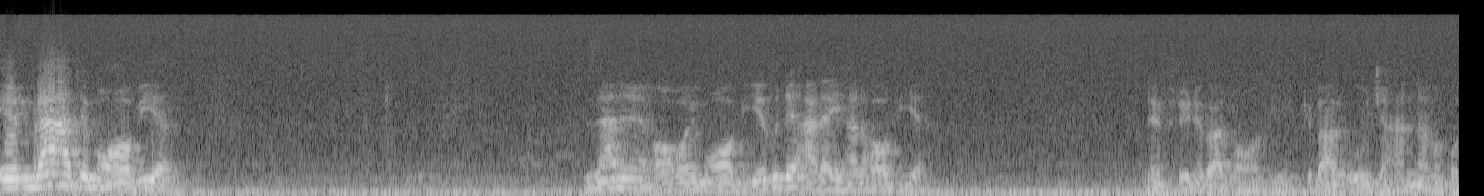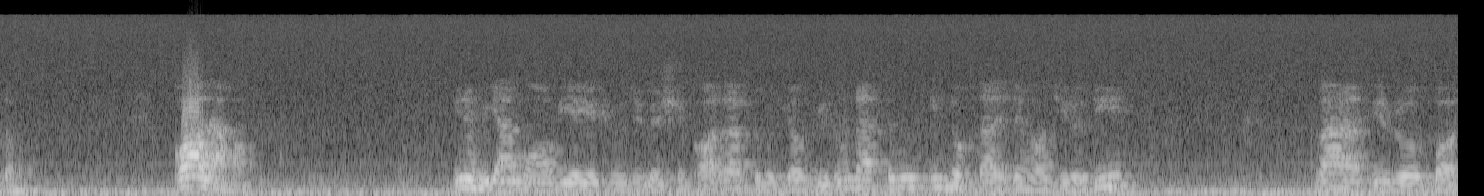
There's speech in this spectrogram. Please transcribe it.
امرأت معاویه. زن آقای معاویه بوده علیه الحاویه. نفرین بر معاویه که بر او جهنم خدا بود. قاله ها اینو میگن معاویه یک روزی به شکار رفته بود یا بیرون رفته بود. این دختر دهاتی رو دید و این رو با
